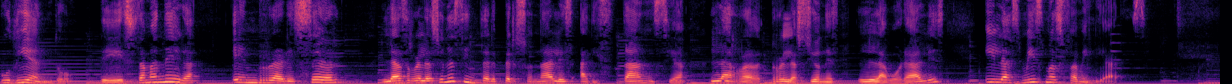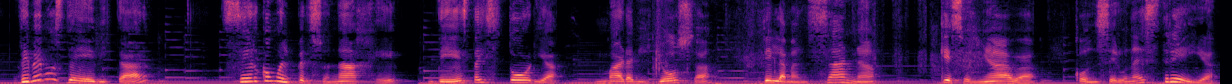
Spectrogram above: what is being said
pudiendo de esta manera enrarecer las relaciones interpersonales a distancia, las relaciones laborales y las mismas familiares. Debemos de evitar ser como el personaje de esta historia maravillosa de la manzana que soñaba con ser una estrella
